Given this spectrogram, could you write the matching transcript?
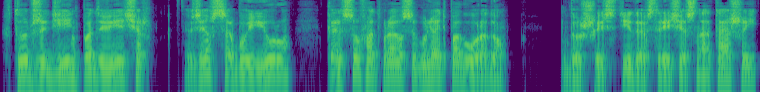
В тот же день под вечер, взяв с собой Юру, Кольцов отправился гулять по городу. До шести, до встречи с Наташей,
